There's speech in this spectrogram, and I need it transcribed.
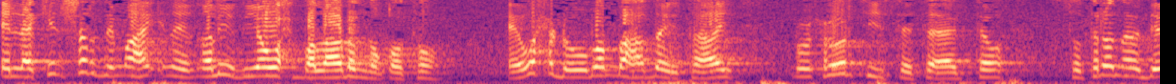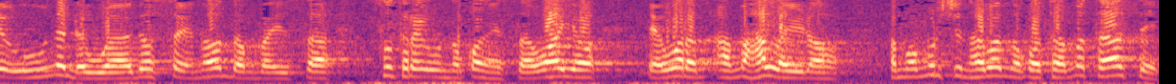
Lakiin shardi maaha inay kaliid iyo wax ballaadhan noqoto. Ee wax dhowbanba hadday tahay. Ruuxu hortiisa taagto sutrana dee uuna dhowaado sa inoo dambaysa sutray u noqonaysaa waayo dee waran ama ha la yidhaaho ama murjin haba noqoto ama taase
